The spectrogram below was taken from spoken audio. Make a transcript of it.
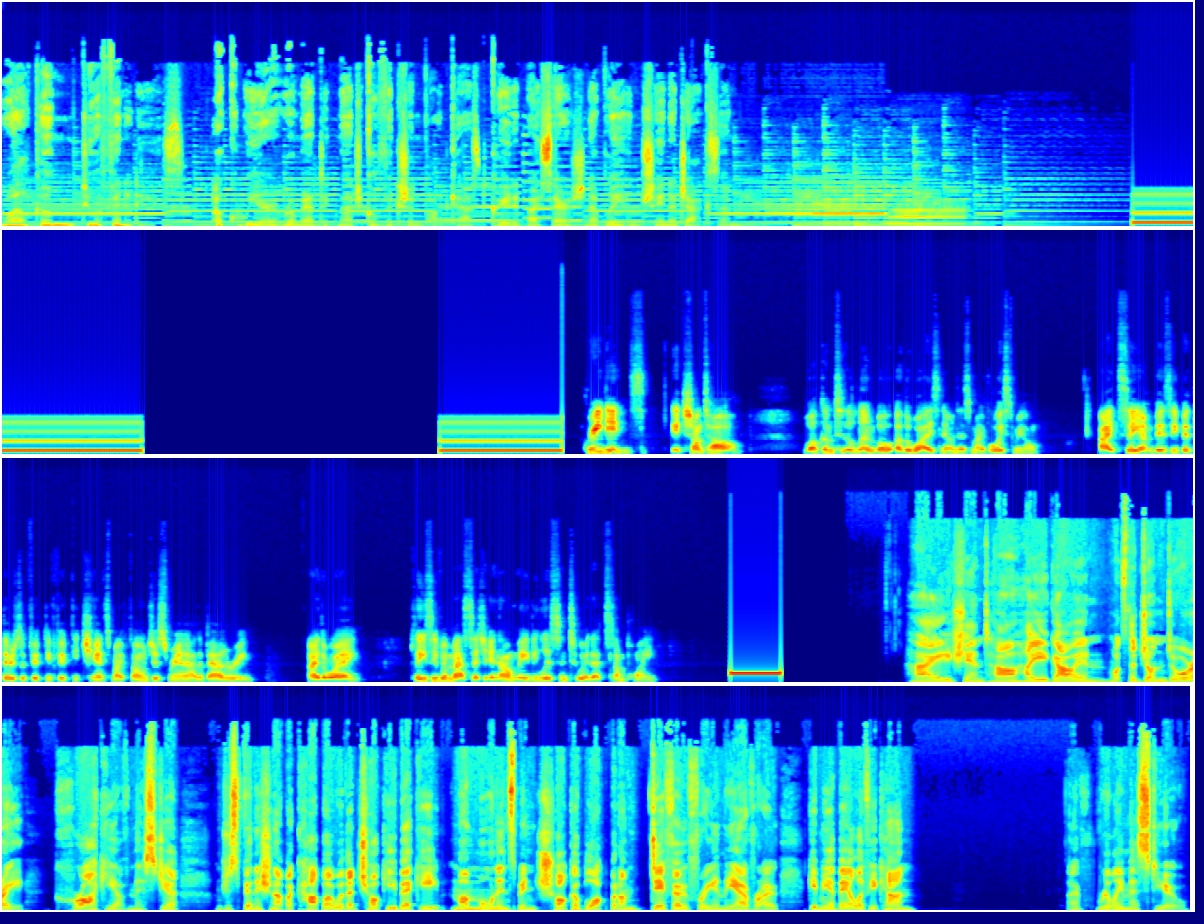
Welcome to Affinities, a queer romantic magical fiction podcast created by Sarah Schnebley and Shayna Jackson. Greetings, it's Chantal. Welcome to the limbo, otherwise known as my voicemail. I'd say I'm busy, but there's a 50 50 chance my phone just ran out of battery. Either way, please leave a message and I'll maybe listen to it at some point. Hey Chantal, how you going? What's the John Dory? Crikey, I've missed you. I'm just finishing up a cuppa with a chocky Becky. My morning's been chock a block, but I'm defo free in the Avro. Give me a bell if you can. I've really missed you.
